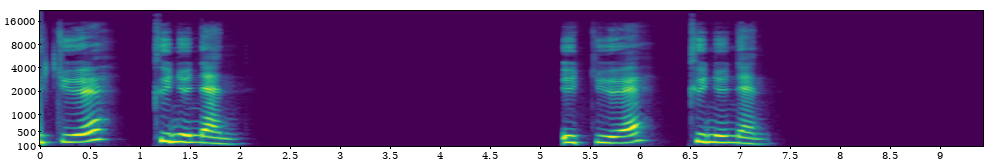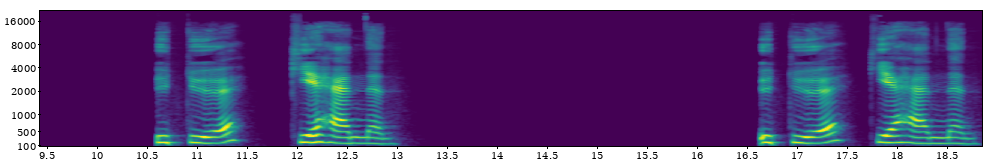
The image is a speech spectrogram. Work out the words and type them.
Үтіе күнінен. Үтіе күнінен. Үтіе киехәннен. Үтіе киехәннен.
